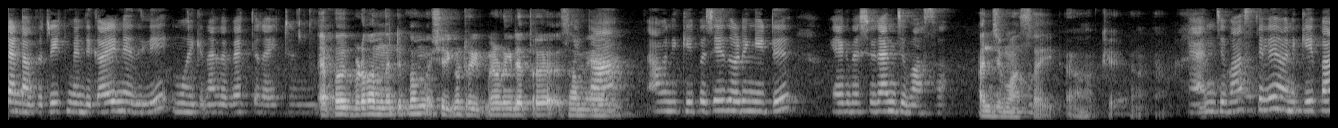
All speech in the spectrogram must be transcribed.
രണ്ടാമത്തെ ട്രീറ്റ്മെന്റ് കഴിഞ്ഞതിൽ മോനിക്ക് നല്ല ബെറ്റർ ആയിട്ടുണ്ട്. അപ്പൊ ഇവിടെ വന്നിട്ട് ഇപ്പം ശരിക്കും ട്രീറ്റ്മെന്റ് എത്ര സമയം? അവനിക്ക് ഇപ്പൊ ചെയ്തു തുടങ്ങിയിട്ട് ഏകദേശം ഒരു അഞ്ച് മാസം. അഞ്ചു മാസമായി ഓക്കേ. അഞ്ച് മാസത്തിൽ അവനിക്ക് ഇപ്പൊ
